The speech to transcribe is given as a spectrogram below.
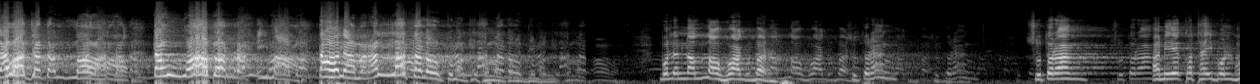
লাওয়াজাদাল্লাহ তাওয়াবার রাহিমা তাহলে আমার আল্লাহ তাআলাও তোমাকে ক্ষমা করে দেবেন বলেন, আল্লাহ আকবর। সুতরাং সুতরাং আমি এ কথাই বলব,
